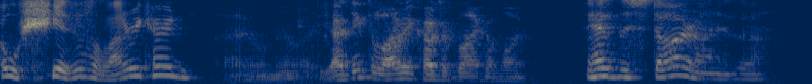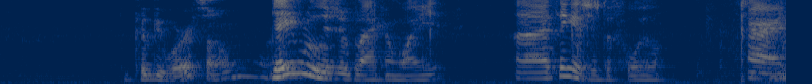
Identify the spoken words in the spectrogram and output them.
Know. Oh shit, is this a lottery card? I don't know. I think the lottery cards are black and white. It has the star on it though. It could be worse. I don't know. Gate rulers are black and white. Uh, I think it's just a foil. Alright,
